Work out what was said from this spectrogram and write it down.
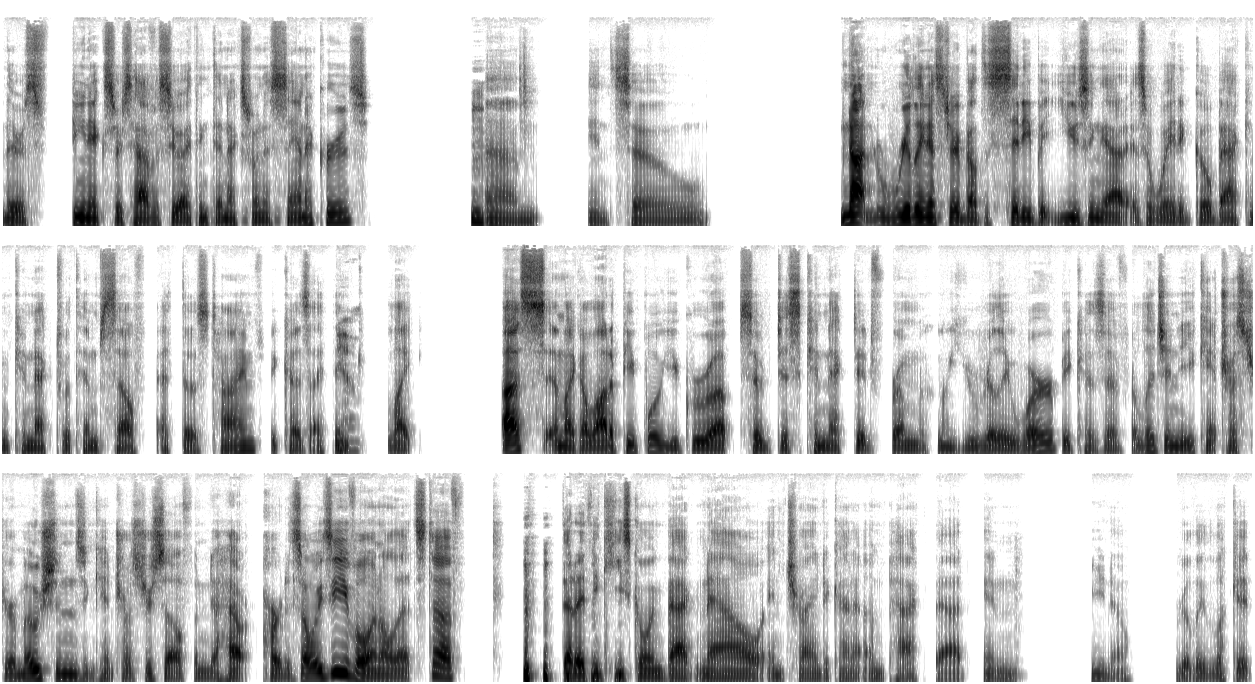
there's Phoenix, there's Havasu. I think the next one is Santa Cruz. Hmm. Um, and so not really necessarily about the city, but using that as a way to go back and connect with himself at those times. Because I think, Yeah. like us and like a lot of people, you grew up so disconnected from who you really were because of religion. You can't trust your emotions, you can't trust yourself, and how heart is always evil and all that stuff. that I think he's going back now and trying to kind of unpack that and, you know, really look at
